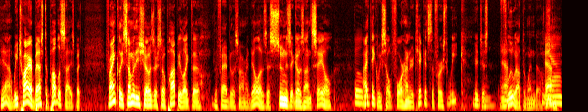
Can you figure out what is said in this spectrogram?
yeah, we try our best to publicize, but frankly, some of these shows are so popular, like the, the Fabulous Armadillos, as soon as it goes on sale, Boom. I think we sold 400 tickets the first week. It just Yeah. flew out the window. Yeah. Yeah.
